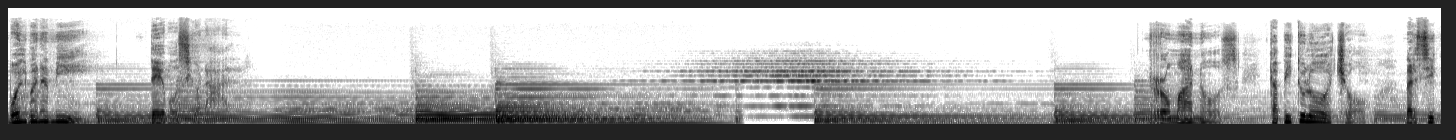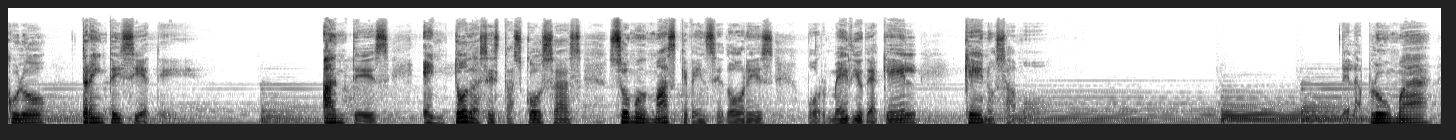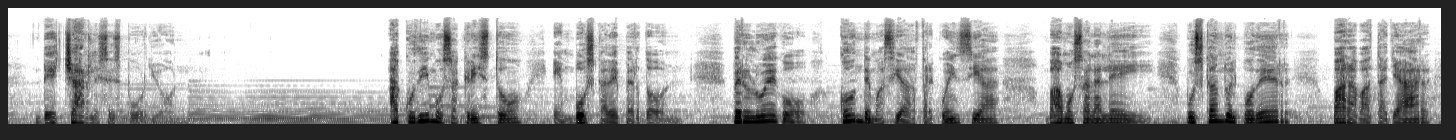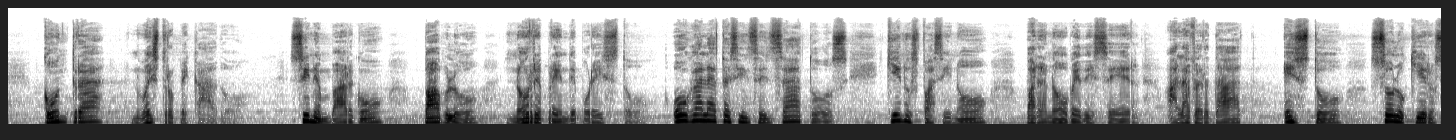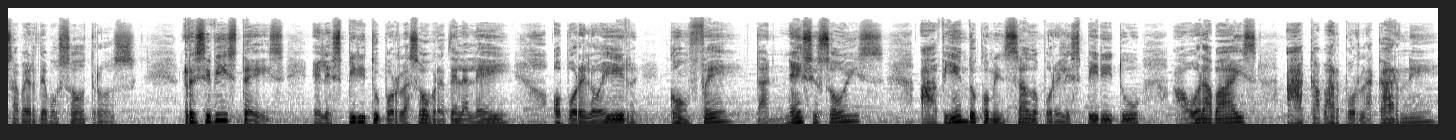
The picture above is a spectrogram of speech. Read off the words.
Vuelvan a mí, devocional. Romanos capítulo 8, versículo 37. Antes, en todas estas cosas, somos más que vencedores por medio de aquel que nos amó. De la pluma de Charles Spurgeon. Acudimos a Cristo en busca de perdón, pero luego, con demasiada frecuencia, vamos a la ley buscando el poder para batallar contra nuestro pecado. Sin embargo, Pablo no reprende por esto. Oh Gálatas insensatos, ¿quién os fascinó para no obedecer a la verdad? Esto solo quiero saber de vosotros. ¿Recibisteis el Espíritu por las obras de la ley o por el oír con fe? ¿Tan necios sois? Habiendo comenzado por el Espíritu, ¿ahora vais a acabar por la carne?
